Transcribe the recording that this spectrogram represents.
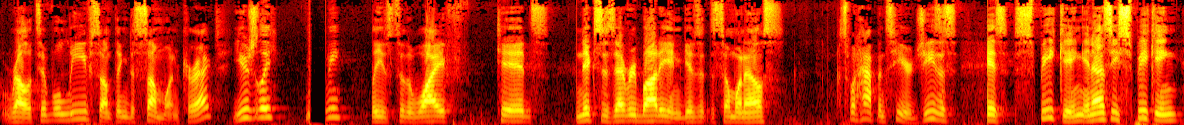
relative will leave something to someone, correct? Usually? Maybe? Leaves to the wife, kids, nixes everybody and gives it to someone else. That's what happens here. Jesus is speaking, and as he's speaking,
